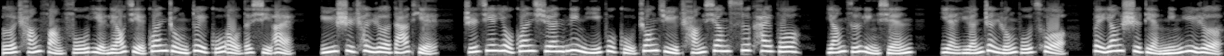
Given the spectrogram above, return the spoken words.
鹅厂仿佛也了解观众对古偶的喜爱，于是趁热打铁，直接又官宣另一部古装剧《长相思》开播，杨紫领衔，演员阵容不错，被央视点名预热。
